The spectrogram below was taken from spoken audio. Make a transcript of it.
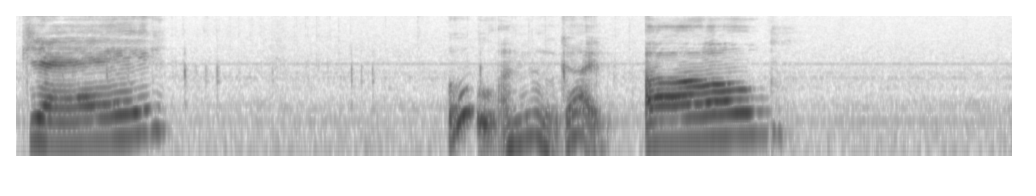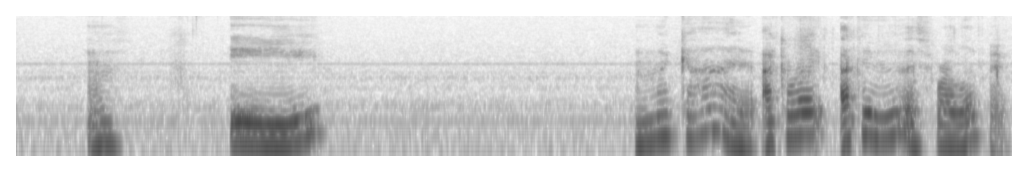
Okay. Ooh, I'm doing good. O E Oh my god, I could write I could do this for a living.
